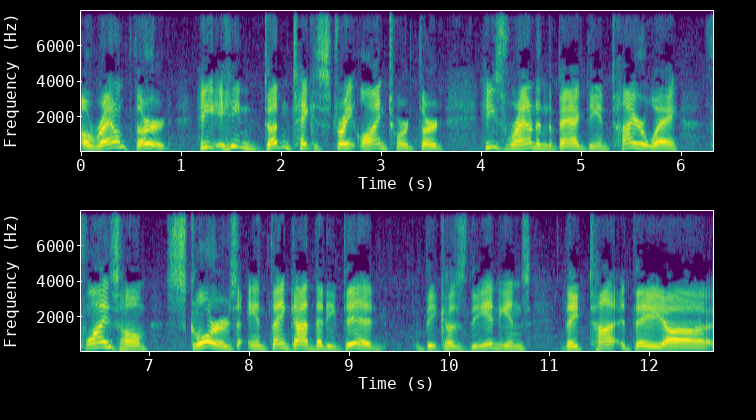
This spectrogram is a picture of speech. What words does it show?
around third. He, he doesn't take a straight line toward third. He's rounding the bag the entire way, flies home, scores, and thank God that he did because the Indians they t- they uh,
